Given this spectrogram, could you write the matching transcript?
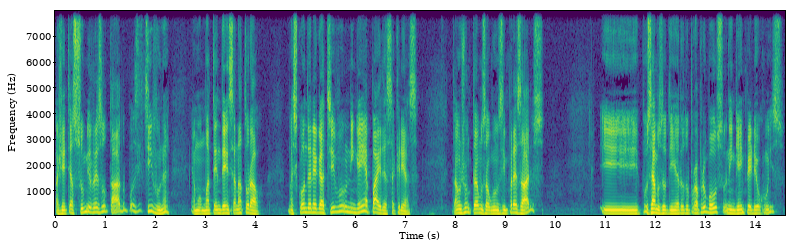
a gente assume resultado positivo, né? É uma, uma tendência natural. Mas quando é negativo, ninguém é pai dessa criança. Então juntamos alguns empresários e pusemos o dinheiro do próprio bolso, ninguém perdeu com isso.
